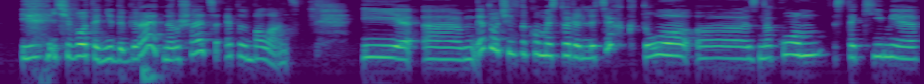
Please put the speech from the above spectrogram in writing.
и чего-то не добирает, нарушается этот баланс. И э, это очень знакомая история для тех, кто э, знаком с такими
